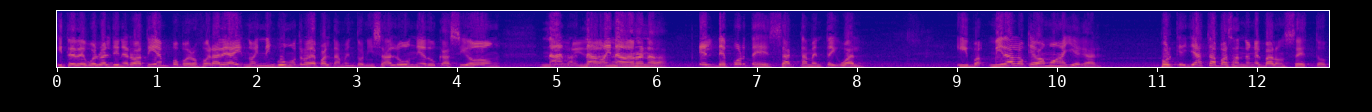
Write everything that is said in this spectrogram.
y te devuelve el dinero a tiempo, pero fuera de ahí no hay ningún otro departamento, ni salud, ni educación, nada, nada, no hay nada, no hay nada. El deporte es exactamente igual. Y mira lo que vamos a llegar, porque ya está pasando en el baloncesto.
